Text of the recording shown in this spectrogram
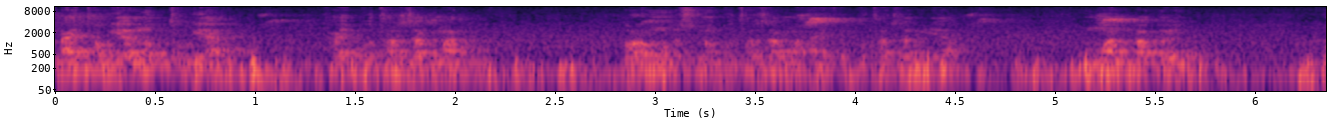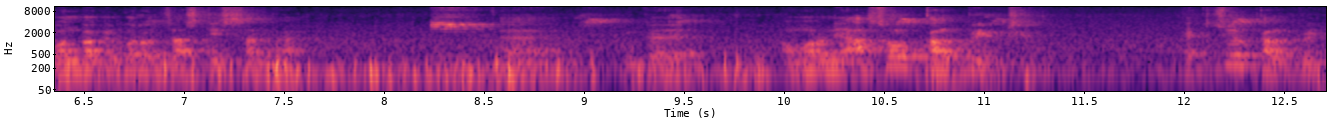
নাইথগিয়া নুকথগিয়া হাই বুথার জাকমা বড় মানুষ বুথার জাকমা হাইকে বুথার জাকিয়া উমান বাগৈ বন বাগৈ বড় জাস্টিস সানকা হ্যাঁ ओमफ्राय अमरनि आसल कालप्रिट एक्चुअल कालप्रिट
